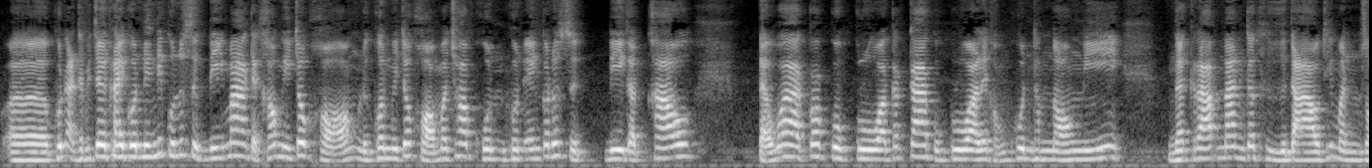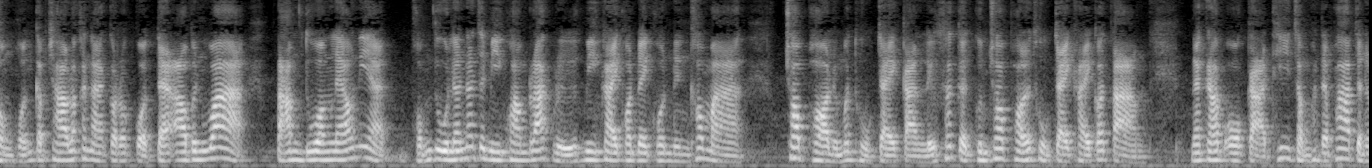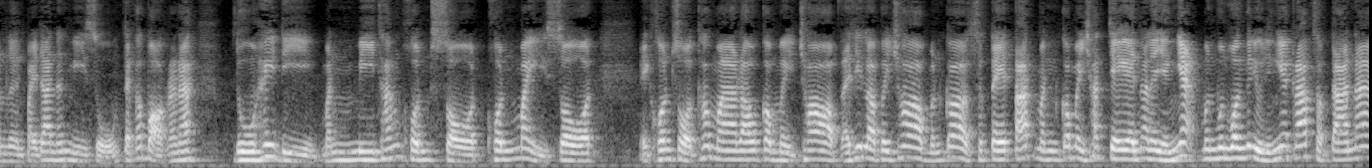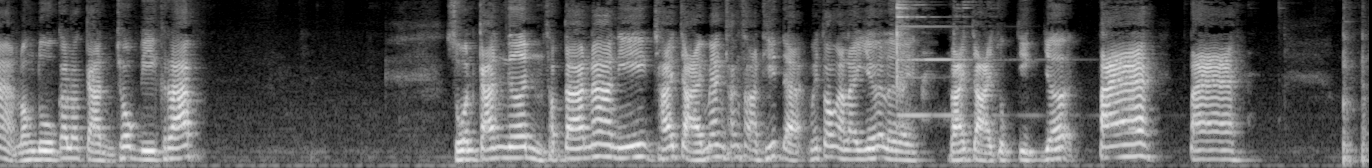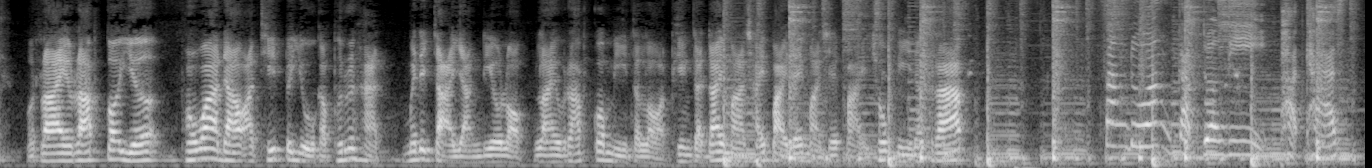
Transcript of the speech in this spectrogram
เอ่อคุณอาจจะไปเจอใครคนหนึ่งที่คุณรู้สึกดีมาก แต่เขามีเจ้าของ หรือคนมีเจ้าของมาชอบคุณ คุณเองก็รู้สึกดีกับเขาแต่ว่าก็กลัวกลัวกล้ากลัวกลัวอะไรของคุณทำนองนี้นะครับ นั่นก็คือดาวที่มันส่งผลกับชาวลัคนากรกฎแต่เอาเป็นว่าตามดวงแล้วเนี่ย ผมดูแล้วน่าจะมีความรักหรือมีใครคนใดคนหนึ่งเข้ามาชอบพอหรือมาถูกใจกัน หรือถ้าเกิดคุณชอบพอและถูกใจใครก็ตามนะครับ โอกาสที่สัมพันธภาพจะดำเนินไปด้านนั้นมีสูง แต่ก็บอกแล้วนะ ดูให้ดีมันมีทั้งคนโสด คนไม่โสดไอ้คนโสดเข้ามาเราก็ไม่ชอบไอ้ที่เราไปชอบมันก็สเตตัสมันก็ไม่ชัดเจนอะไรอย่างเงี้ยมันวนๆกันอยู่อย่างเงี้ยครับ สัปดาห์หน้าลองดูก็แล้วกันโชคดีครับ ส่วนการเงินสัปดาห์หน้านี้ใช้จ่ายแม่งทั้งอาทิตย์อะไม่ต้องอะไรเยอะเลย รายจ่ายจุกจิกเยอะ แต่แต่รายรับก็เยอะ เพราะว่าดาวอาทิตย์ไปอยู่กับพฤหัส ไม่ได้จ่ายอย่างเดียวหรอกรายรับก็มีตลอดเพียงแต่ได้มาใช้ไปได้มาใช้ไปโชคดีนะครับ ฟังดวงกับดวงดีพอดแคสต์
